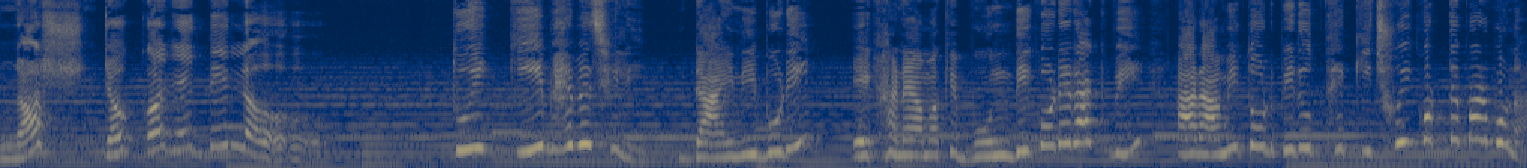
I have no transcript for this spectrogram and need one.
নষ্ট করে দিল? তুই কি ভেবেছিলি? ডাইনি বুড়ি এখানে আমাকে বন্দি করে রাখবি আর আমি তোর বিরুদ্ধে কিছুই করতে পারব না।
